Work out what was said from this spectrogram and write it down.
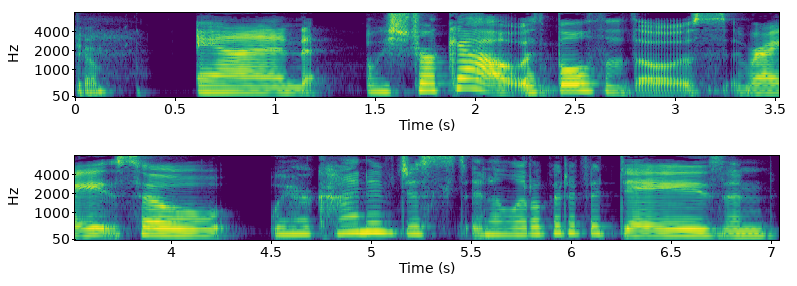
Yep. And we struck out with both of those, right? So we were kind of just in a little bit of a daze and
